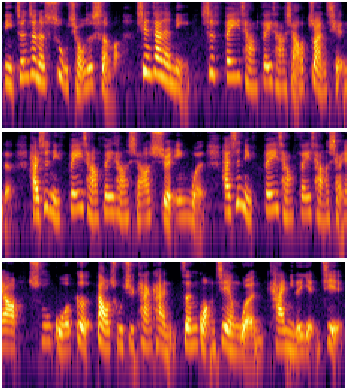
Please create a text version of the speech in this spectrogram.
你真正的诉求是什么？现在的你是非常非常想要赚钱的，还是你非常非常想要学英文，还是你非常非常想要出国各到处去看看，增广见闻，开你的眼界？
